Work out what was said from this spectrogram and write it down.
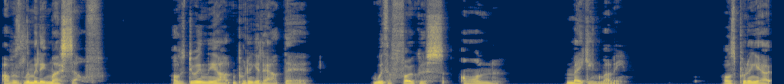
I was limiting myself. I was doing the art and putting it out there with a focus on making money. I was putting out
